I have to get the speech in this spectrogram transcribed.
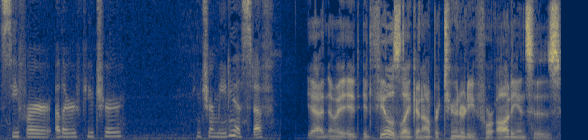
see for other future future media stuff. Yeah, no, it, it feels like an opportunity for audiences,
